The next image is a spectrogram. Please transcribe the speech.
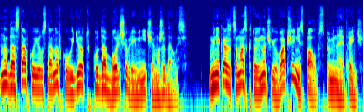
На доставку и установку уйдет куда больше времени, чем ожидалось. «Мне кажется, Маск той ночью вообще не спал», — вспоминает Рейндж.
